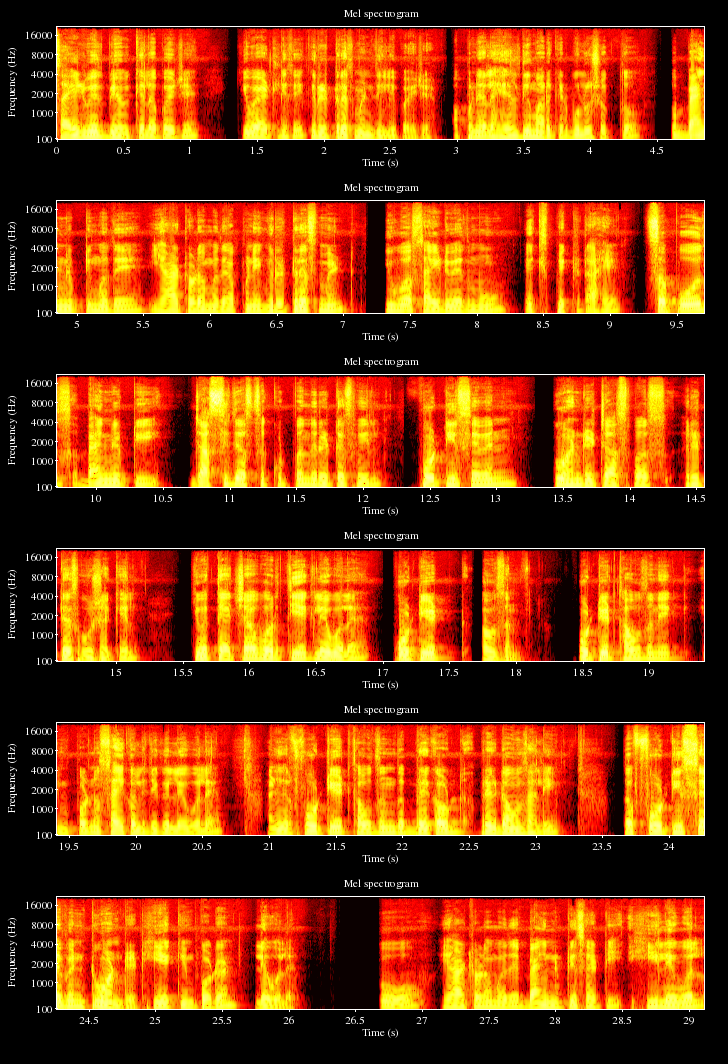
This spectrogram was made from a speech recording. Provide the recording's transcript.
साईडवेज बिहेव केलं पाहिजे किंवा ॲटलीस्ट एक रिट्रेसमेंट दिली पाहिजे. आपण याला हेल्दी मार्केट बोलू शकतो. तो बँक निफ्टीमध्ये ह्या आठवड्यामध्ये आपण एक रिट्रेसमेंट किंवा साईडवेज मूव एक्सपेक्टेड आहे. सपोज बँक निफ्टी जास्तीत जास्त कुठपर्यंत रिट्रेस होईल? फोर्टी सेवन टू हंड्रेडच्या आसपास रिट्रेस होऊ शकेल. किंवा त्याच्यावरती एक लेवल आहे forty eight thousand forty eight thousand एक इम्पॉर्टंट सायकोलॉजिकल लेवल आहे. आणि जर फोर्टी एट थाउजंड जर ब्रेकआउट ब्रेकडाऊन झाली तर फोर्टी सेवन टू हंड्रेड ही एक इम्पॉर्टंट लेवल आहे. तो ह्या आठवड्यामध्ये बँक निफ्टीसाठी ही लेवल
